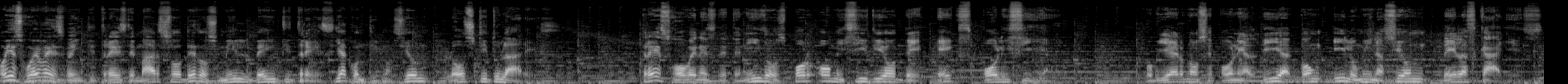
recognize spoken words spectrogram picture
Hoy es jueves 23 de marzo de 2023 y a continuación los titulares. Tres jóvenes detenidos por homicidio de ex policía. Gobierno se pone al día con iluminación de las calles.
